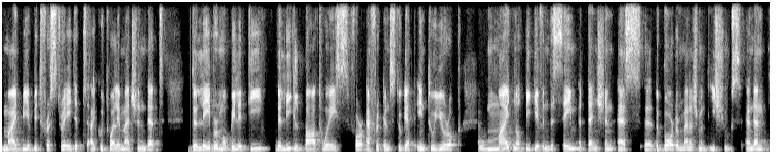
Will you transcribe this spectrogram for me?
might be a bit frustrated. I could well imagine that the labor mobility, the legal pathways for Africans to get into Europe might not be given the same attention as uh, the border management issues. And then,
